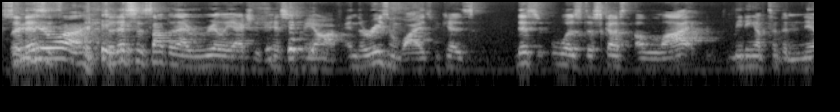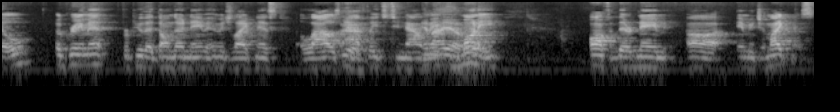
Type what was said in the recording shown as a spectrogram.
so let this is why. so this is something that really actually pisses me off, and the reason why is because this was discussed a lot leading up to the nil agreement. For people that don't know, name, image, likeness allows Yeah. athletes to now NIL, make money off of their name, uh, image, and likeness,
